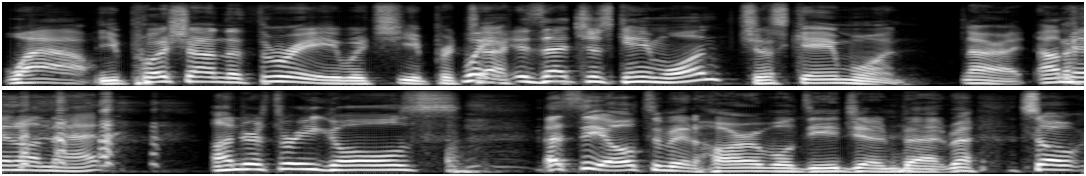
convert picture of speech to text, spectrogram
Wow. You push on the three, which you protect. Wait, is that just game one? just game one. All right, I'm in on that. Under three goals. That's the ultimate horrible DGen bet. So,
